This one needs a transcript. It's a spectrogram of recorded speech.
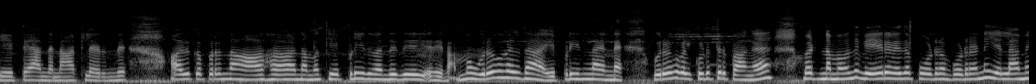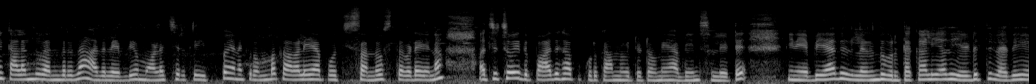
கேட்டேன் அந்த நாட்டில் இருந்து. அதுக்கப்புறம் தான் ஆஹா நமக்கு எப்படி இது வந்தது? நம்ம உறவுகள் தான். எப்படின்லாம் என்ன? உறவுகள் கொடுத்துருப்பாங்க. பட் நம்ம வந்து வேறு விதை போடுறோம் போடுறோன்னு எல்லாமே கலந்து வந்துருது? அதில் எப்படியோ முளைச்சிருக்கு. இப்போ எனக்கு ரொம்ப கவலையாக போச்சு சந்தோஷத்தை விட. ஏன்னா அச்சோ இது பாதுகாப்பு கொடுக்காம விட்டுட்டோமே அப்படின்னு சொல்லிட்டு. இனி எப்படியாவது இதுலேருந்து ஒரு தக்காளியாவது எடுத்து விதைய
